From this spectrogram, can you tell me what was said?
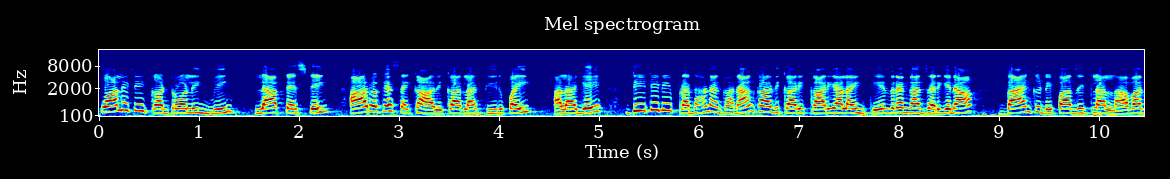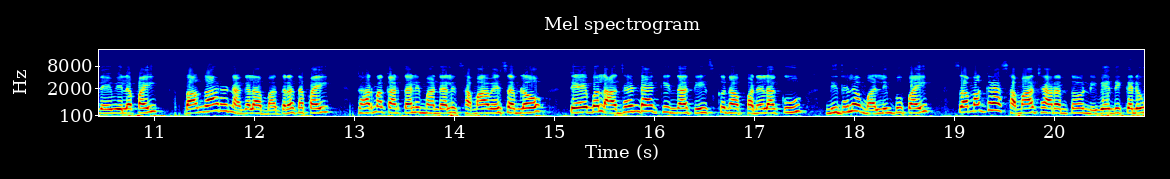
quality controlling wing lab testing ఆరోగ్య శాఖ అధికారుల తీరుపై అలాగే టీటీడీ ప్రధాన గణాంకాధికారి కార్యాలయం కేంద్రంగా జరిగిన బ్యాంకు డిపాజిట్ల లావాదేవీలపై బంగారు నగల భద్రతపై ధర్మకర్తలి మండలి సమావేశంలో టేబుల్ అజెండా కింద తీసుకున్న పనులకు నిధుల మళ్ళింపుపై సమగ్ర సమాచారంతో నివేదికను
